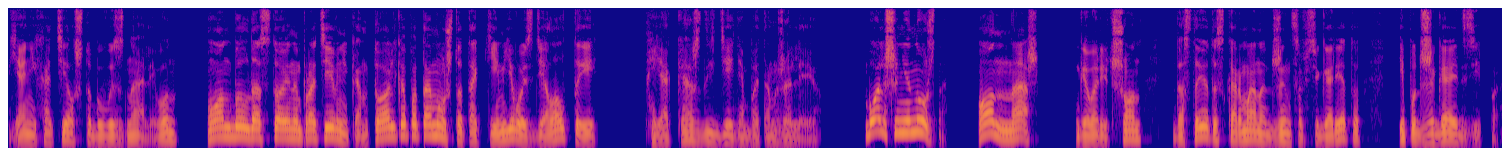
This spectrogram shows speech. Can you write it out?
Я не хотел, чтобы вы знали. Он, он был достойным противником только потому, что таким его сделал ты. Я каждый день об этом жалею. Больше не нужно. Он наш», — говорит Шон, достает из кармана джинсов сигарету и поджигает зиппа.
